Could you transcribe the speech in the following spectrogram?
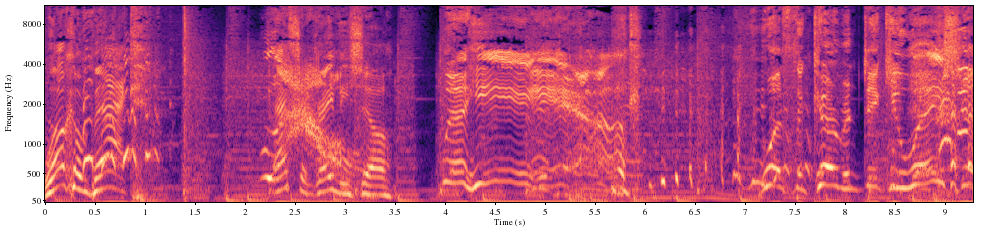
Welcome back. Extra gravy show. We're here. What's the current situation?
